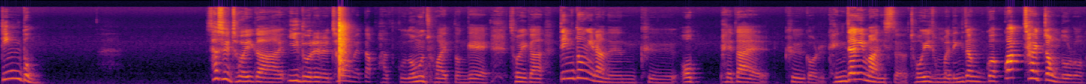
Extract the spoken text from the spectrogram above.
띵동. 사실 저희가 이 노래를 처음에 딱 받고 너무 좋아했던 게 저희가 띵동이라는 그 앱 배달 그거를 굉장히 많이 써요. 저희 정말 냉장고가 꽉 찰 정도로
